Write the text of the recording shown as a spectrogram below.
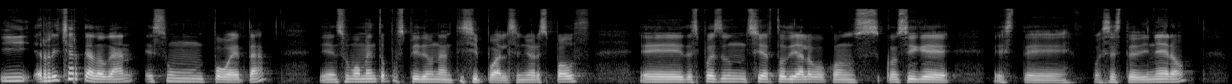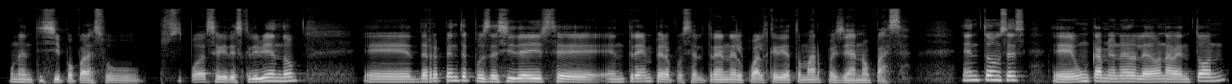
Y Richard Cadogan es un poeta y en su momento pues pide un anticipo al señor Spouth. Eh, después de un cierto diálogo consigue este, pues este dinero, un anticipo para su pues, poder seguir escribiendo. Eh, de repente pues decide irse en tren, pero pues el tren el cual quería tomar pues ya no pasa. Entonces eh, un camionero le da un aventón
